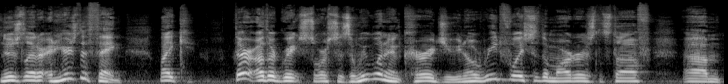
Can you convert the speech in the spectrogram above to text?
newsletter, and here's the thing: like there are other great sources, and we want to encourage you. You know, read Voice of the Martyrs and stuff. Um,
